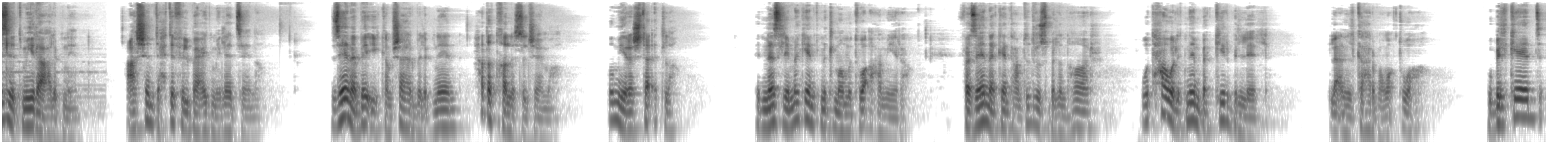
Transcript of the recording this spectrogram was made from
نزلت ميرا على لبنان عشان تحتفل بعيد ميلاد زينة. زينة باقي كم شهر بلبنان حتى تخلص الجامعة وميرا اشتقت لها. النزلة ما كانت مثل ما متوقعة ميرا فزينة كانت عم تدرس بالنهار وتحاول تنام بكير بالليل لأن الكهرباء مقطوعة. وبالكاد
